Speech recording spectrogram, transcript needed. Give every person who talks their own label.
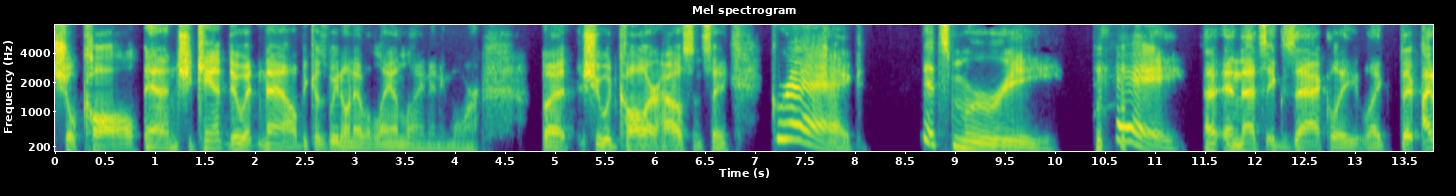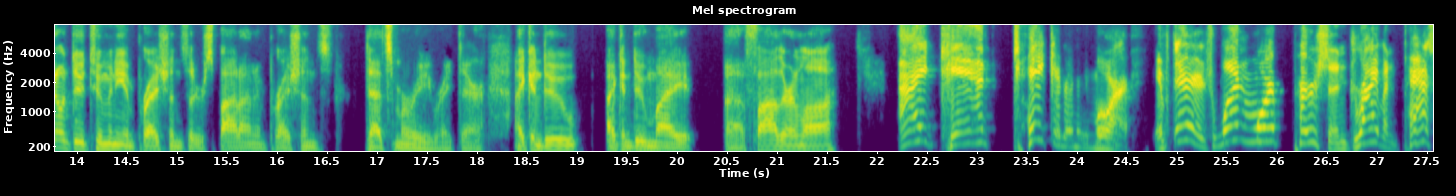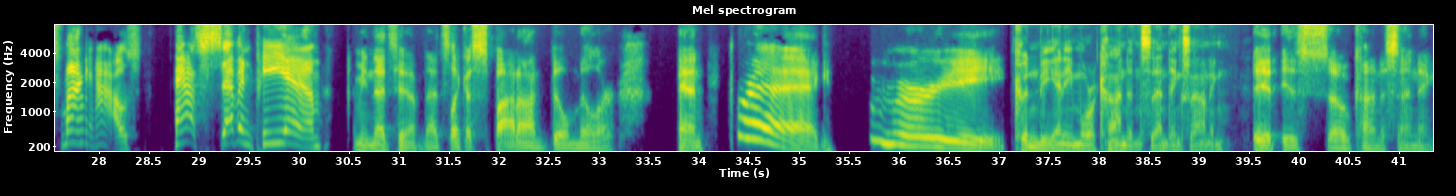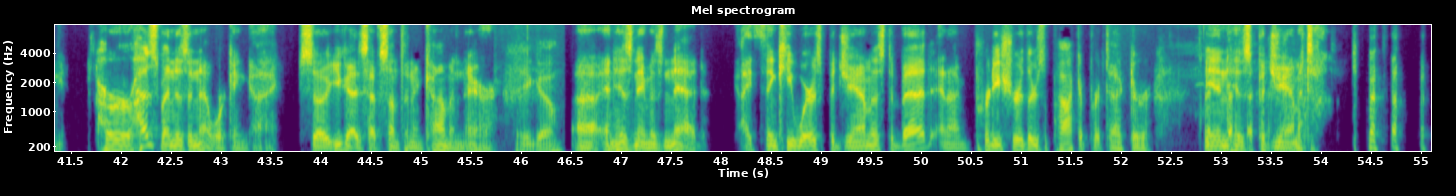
Speaker 1: she'll call and she can't do it now because we don't have a landline anymore. But she would call our house and say, Greg, it's Marie. Hey. Uh, and that's exactly like I don't do too many impressions that are spot on impressions. That's Marie right there. I can do I can do my uh, father-in-law.
Speaker 2: I can't take it anymore. If there is one more person driving past my house past 7 p.m.,
Speaker 1: I mean that's him. That's like a spot on Bill Miller. And Greg, Murray.
Speaker 3: couldn't be any more condescending sounding.
Speaker 1: It is so condescending. Her husband is a networking guy. So you guys have something in common there.
Speaker 3: There you go.
Speaker 1: Uh, and his name is Ned. I think he wears pajamas to bed, and I'm pretty sure there's a pocket protector in his pajama top.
